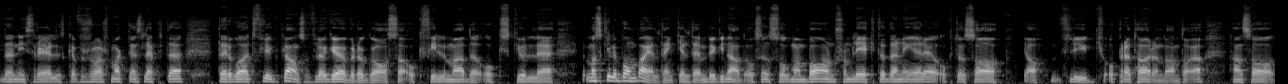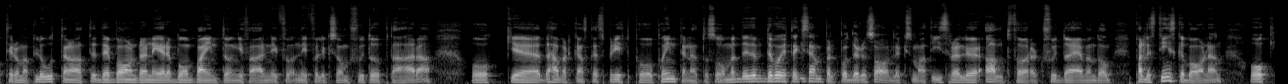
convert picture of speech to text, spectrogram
den israeliska försvarsmakten släppte, där det var ett flygplan som flög över då Gaza och filmade och skulle, man skulle bomba helt enkelt en byggnad och sen såg man barn som lekte där nere och då sa, ja, flygoperatören då antar jag, han sa till de här piloterna att det är barn där nere, bomba inte ungefär, ni får, ni får liksom skjuta upp det här. Och eh, det här varit ganska spritt på, på internet och så, men det, det var ett exempel på det du sa, liksom att Israel gör allt för att skydda även de palestinska barnen. Och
